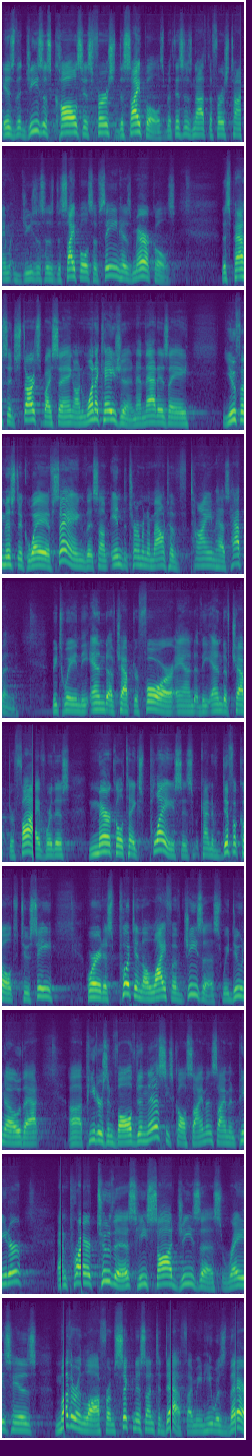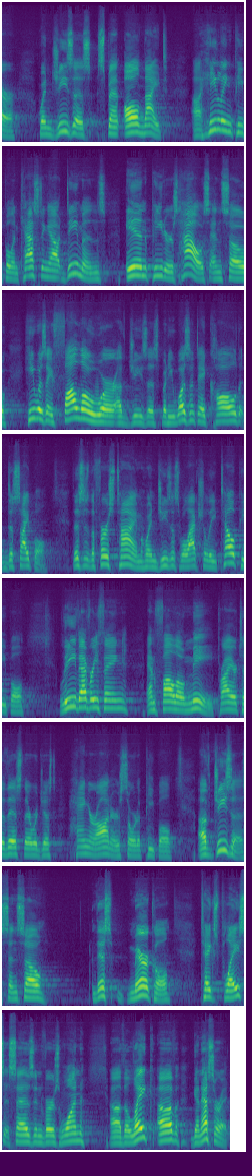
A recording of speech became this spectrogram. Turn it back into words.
is that Jesus calls his first disciples, but this is not the first time Jesus' disciples have seen his miracles. This passage starts by saying, on one occasion, and that is a euphemistic way of saying that some indeterminate amount of time has happened between the end of chapter 4 and the end of chapter 5, where this miracle takes place, is kind of difficult to see where it is put in the life of Jesus. We do know that uh, Peter's involved in this. He's called Simon, Simon Peter. And prior to this, he saw Jesus raise his mother in law from sickness unto death. I mean, he was there when Jesus spent all night uh, healing people and casting out demons in Peter's house. And so he was a follower of Jesus, but he wasn't a called disciple. This is the first time when Jesus will actually tell people Leave everything and follow me. Prior to this, there were just hanger oners sort of people of Jesus. And so this miracle takes place, it says in verse 1, uh, the lake of Gennesaret.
